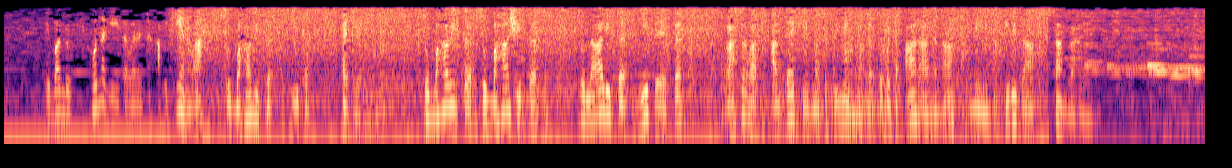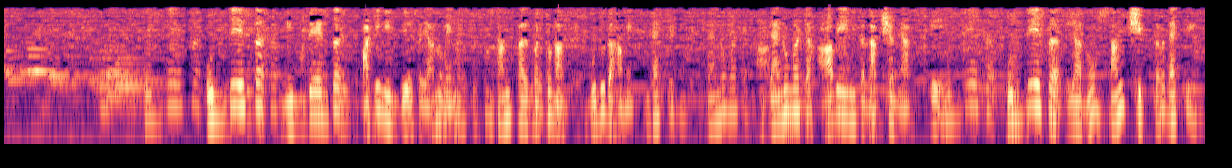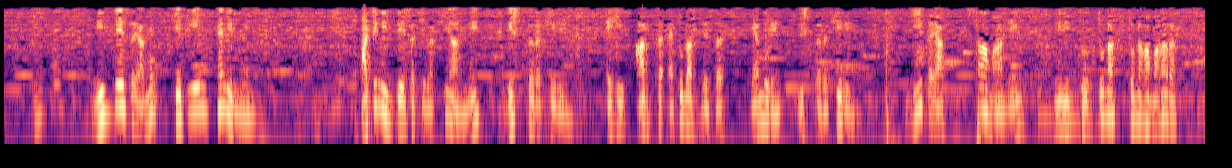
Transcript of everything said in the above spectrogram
ඒ බඳු හොඳ ගීතවලට අපි කියනවා සුභාවිත ගීත හැටියට. සුභාවිත සුභාෂිත සුලාලිත ගීතයක රසවත් අත්දැකීමක් විඳින්නට ඔබට ආරාධනා මේ ඉරිදා සංග්‍රහය. උද්දේශ නිද්දේශ පටිනිද්දේශ යනුවෙන් සංකල්ප තුනක් බුදුදහමේ දැක්වෙනවා. දැනුමට දැනුමට ආවේනික ලක්ෂණයක් ඒ. උද්දේශ යනු සංක්ෂිප්තව දැක්වීම. නිද්දේශ යනු කෙටියෙන් හැඳින්වීම. පටිනිද්දේශ කියලා කියන්නේ විස්තර කිරීම. එහි අර්ථ ඇතුළත් ලෙස ගැඹුරින් විස්තර කිරීම. ගීතයක් සාමාන්‍යයෙන් මිනිත්තු 3ක් 3මාර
